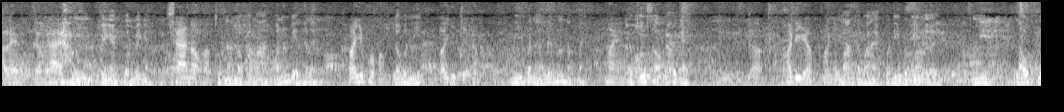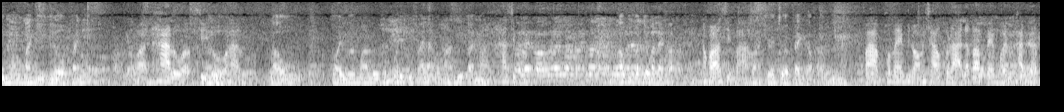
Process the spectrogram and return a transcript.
อะไรจำไม่ได้ครับอืมเป็นไงผลเป็นไงชาน้องครับชนะเราเข้ามาวันนั้นเวทเท่าไหร่ร้อยยี่สิบหกครับแล้ววันนี้ร้อยยี่สิบเจ็ดครับ มีปัญหาเรื่องน้ำหนักไหมไม่ครัเมื่บอกี้สอบแล้วเป็นไงก็พอดีครับพออดีอกมาสบายพอดีพอดีเลย อืมเราคุมมาประมาณกี่กิโลไฟล์นี้ ประมาณห้าโลครับสี่โลห้าโลเราต่อยมวยมารวมทั้งหมดกี่ไฟล์แล้วประมาณที่ต่อยประมามาณห้าสิบโลเราเป็นคนจังหวัดอะไรครับนครราชสีมาคฝารับกเชิญชวนแฟนคลับเราวันนี้หนะฝากพ่อแม่พี่น้องชาวโคราชแล้วก็แฟนมวยทุกท่านนะครับ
